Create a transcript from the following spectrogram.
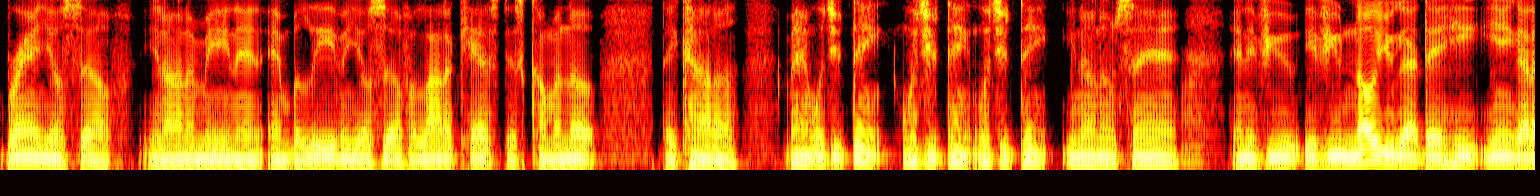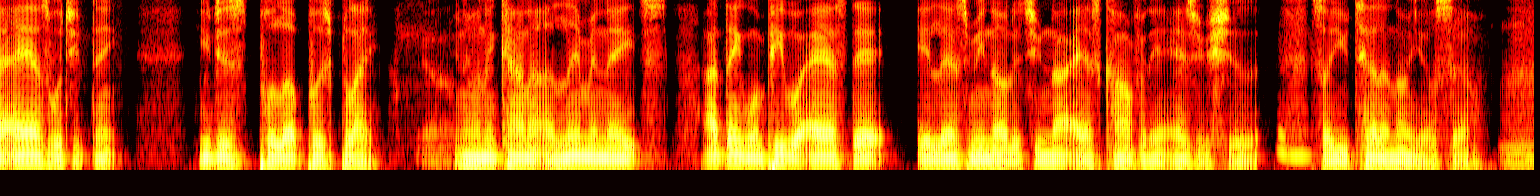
Brand yourself, you know what I mean? And, and believe in yourself. A lot of cats that's coming up, they kind of, man, what you think? What you think? What you think? You know what I'm saying? And if you if you know you got that heat, you ain't gotta ask what you think. You just pull up, push play. You know, and it kind of eliminates. I think when people ask that, it lets me know that you're not as confident as you should. Mm-hmm. So you telling on yourself. Mm-hmm.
